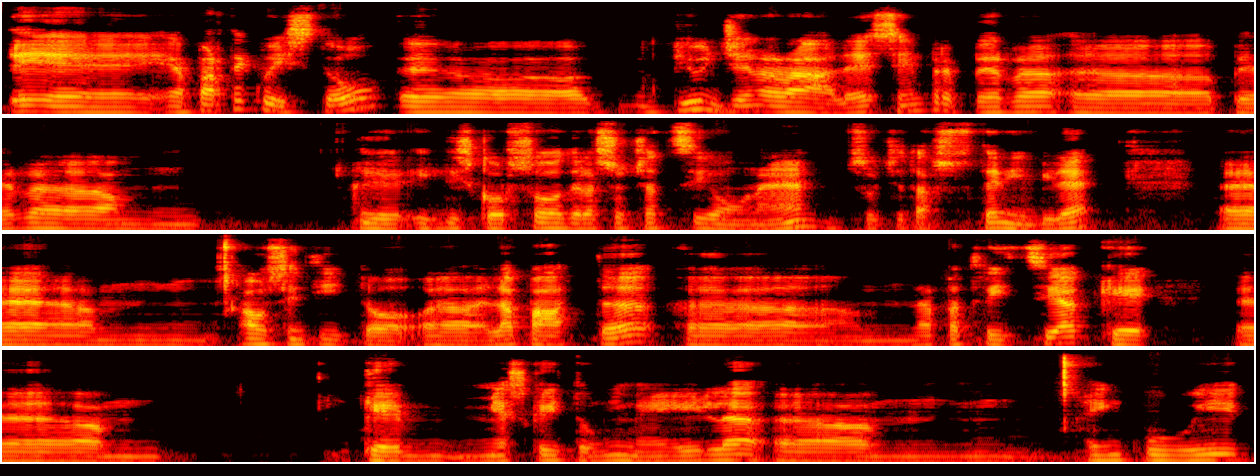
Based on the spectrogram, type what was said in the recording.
e, a parte questo, eh, più in generale, sempre per, eh, per um, eh, il discorso dell'associazione società sostenibile ehm, ho sentito eh, la Pat ehm, la Patrizia che, ehm, che mi ha scritto un'email in cui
